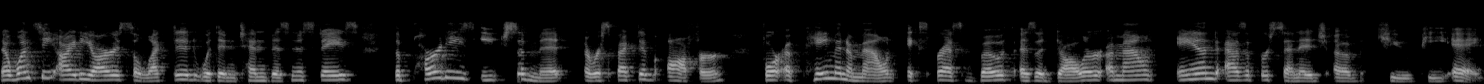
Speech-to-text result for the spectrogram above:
Now, once the IDR is selected within 10 business days, the parties each submit a respective offer for a payment amount expressed both as a dollar amount and as a percentage of QPA.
